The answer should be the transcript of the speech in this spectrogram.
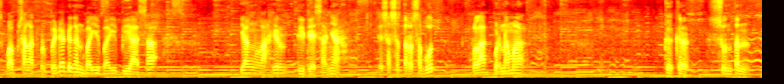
sebab sangat berbeda dengan bayi-bayi biasa yang lahir di desanya. Desa tersebut kelak bernama Geger Sunten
